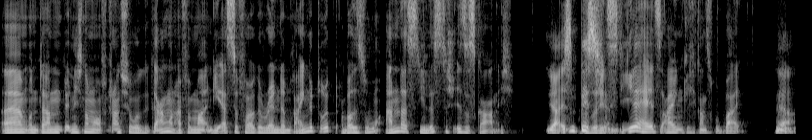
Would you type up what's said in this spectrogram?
Ähm, und dann bin ich nochmal auf Crunchyroll gegangen und einfach mal in die erste Folge random reingedrückt. Aber so anders stilistisch ist es gar nicht. Ja, ist ein bisschen. Also den Stil hält es eigentlich ganz gut bei. Ja,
